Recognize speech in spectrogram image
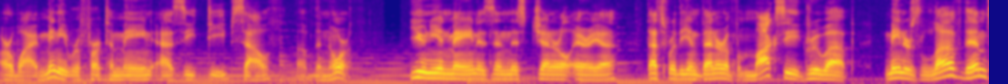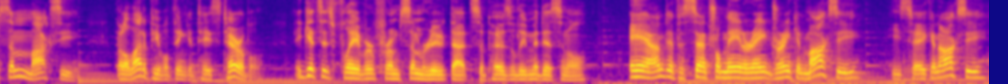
are why many refer to Maine as the deep south of the north. Union, Maine is in this general area. That's where the inventor of Moxie grew up. Mainers love them some Moxie, but a lot of people think it tastes terrible. It gets its flavor from some root that's supposedly medicinal. And if a central Mainer ain't drinking Moxie, he's taking Oxy.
